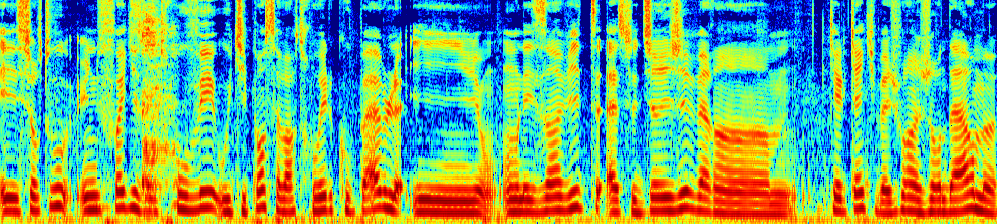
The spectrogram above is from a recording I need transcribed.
et surtout, une fois qu'ils ont trouvé ou qu'ils pensent avoir trouvé le coupable, ils- on les invite à se diriger vers un, quelqu'un qui va jouer un gendarme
